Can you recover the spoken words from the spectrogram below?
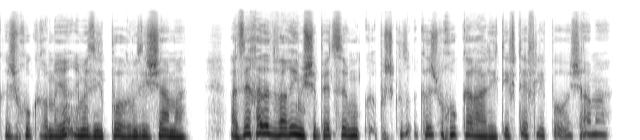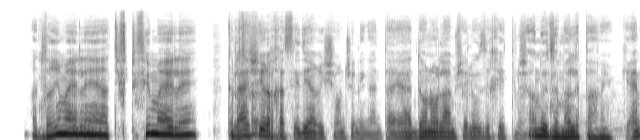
הקדוש ברוך הוא רימז לי פה, רימז לי שמה. אז זה אחד הדברים שבעצם הוא, הקדוש ברוך הוא קרא לי, טפטף לי פה ושמה. הדברים האלה, הטפטופים האלה... אולי השיר החסידי הראשון שניגנת היה אדון עולם של עוזי חיטמן. שרנו את זה מלא פעמים. כן?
